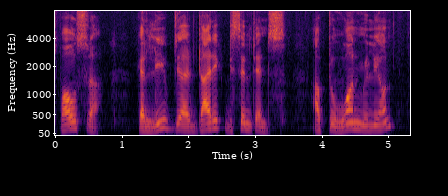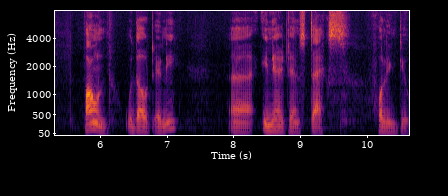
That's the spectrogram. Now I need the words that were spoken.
স্পাউসরা can leave their direct descendants up to one million pound without any inheritance tax falling due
